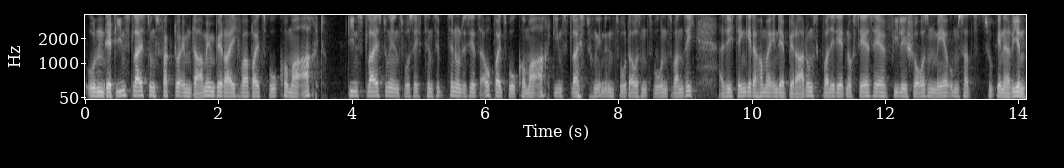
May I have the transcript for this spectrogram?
Und der Dienstleistungsfaktor im Damenbereich war bei 2,8 Dienstleistungen in 2016, 17 und ist jetzt auch bei 2,8 Dienstleistungen in 2022. Also ich denke, da haben wir in der Beratungsqualität noch sehr, sehr viele Chancen, mehr Umsatz zu generieren.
